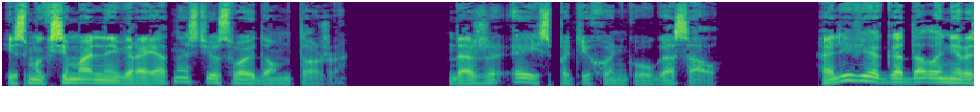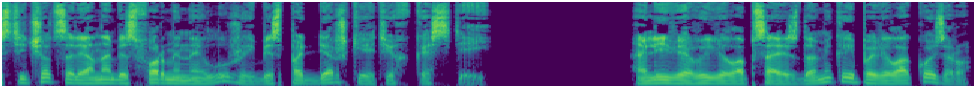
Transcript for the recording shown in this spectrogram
и с максимальной вероятностью свой дом тоже. Даже Эйс потихоньку угасал. Оливия гадала, не растечется ли она бесформенной лужей без поддержки этих костей. Оливия вывела пса из домика и повела к озеру,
